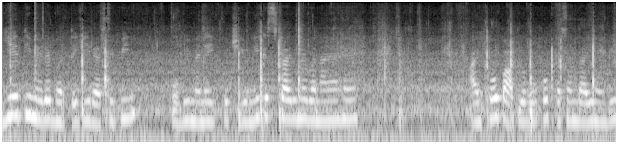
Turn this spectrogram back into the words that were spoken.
ये थी मेरे भरते की रेसिपी वो भी मैंने कुछ यूनिक स्टाइल में बनाया है। आई होप आप लोगों को पसंद आई होगी।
